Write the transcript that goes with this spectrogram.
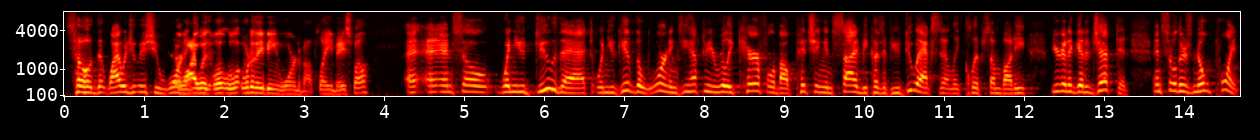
So that why would you issue warnings? Why would what, what are they being warned about? Playing baseball? And, and, so when you do that, when you give the warnings, you have to be really careful about pitching inside because if you do accidentally clip somebody, you're going to get ejected. And so there's no point.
